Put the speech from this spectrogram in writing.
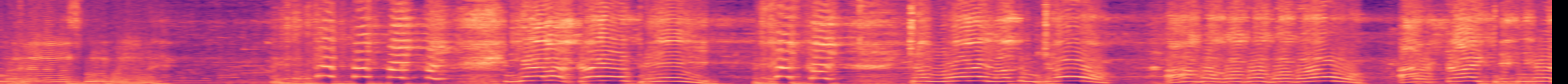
नखऱ्याला नसतो नाही. याला काय अर्थ चमवायला तुमच्या. अगो गो गो गो गो अरे काय ते तिकडे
